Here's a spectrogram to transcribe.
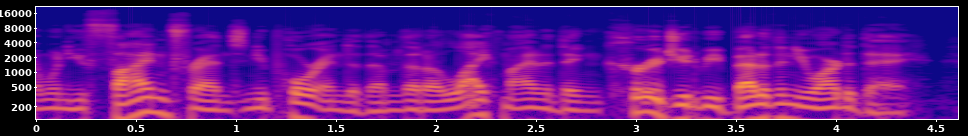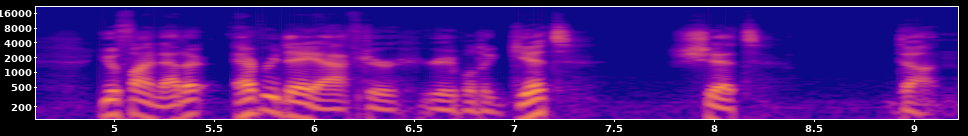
And when you find friends and you pour into them that are like minded, that encourage you to be better than you are today, you'll find out every day after you're able to get shit done.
